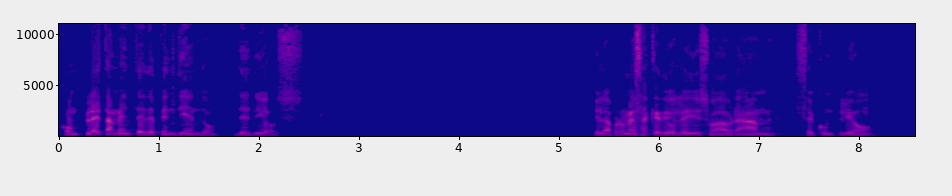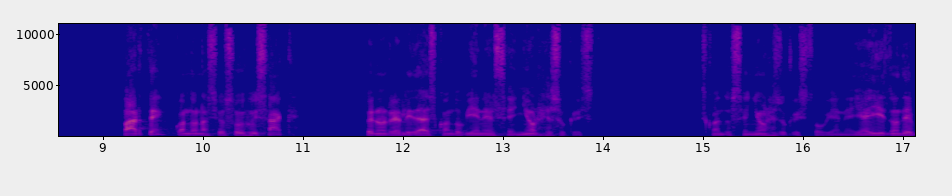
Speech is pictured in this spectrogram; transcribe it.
Completamente dependiendo de Dios. Y la promesa que Dios le hizo a Abraham se cumplió parte cuando nació su hijo Isaac, pero en realidad es cuando viene el Señor Jesucristo. Es cuando el Señor Jesucristo viene. Y ahí es donde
